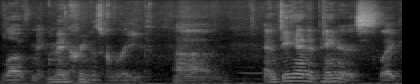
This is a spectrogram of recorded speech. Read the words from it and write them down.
love May Queen. May Queen is great. Um, Empty Handed Painters, like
